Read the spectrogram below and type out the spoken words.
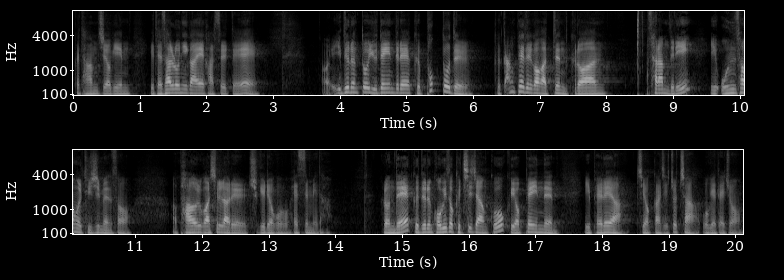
그 다음 지역인 데살로니가에 갔을 때 어, 이들은 또 유대인들의 그 폭도들, 그 깡패들과 같은 그러한 사람들이 이 온성을 뒤지면서 어, 바울과 신라를 죽이려고 했습니다. 그런데 그들은 거기서 그치지 않고 그 옆에 있는 이 베레아 지역까지 쫓아오게 되죠.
